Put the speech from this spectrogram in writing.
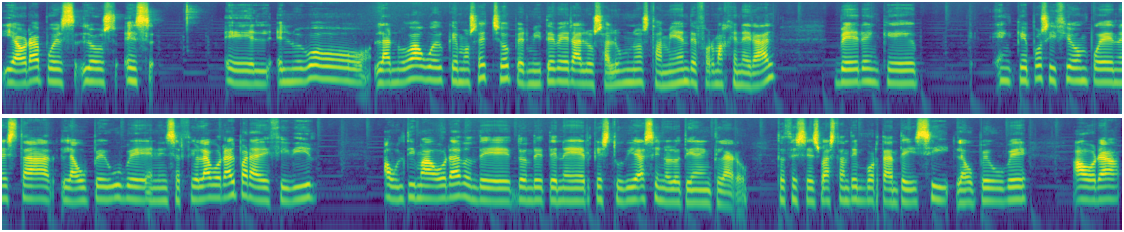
Y ahora pues los es el, nuevo, la nueva web que hemos hecho permite ver a los alumnos también de forma general, ver en qué, en qué posición pueden estar la UPV en inserción laboral para decidir a última hora dónde, dónde tener que estudiar si no lo tienen claro. Entonces es bastante importante y sí, la UPV ahora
